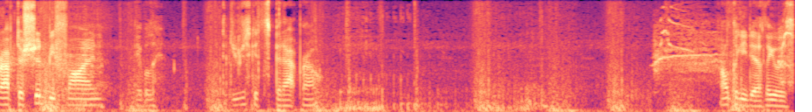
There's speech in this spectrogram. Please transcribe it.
Raptor should be fine. Able to... Did you just get spit at, bro? I don't think he did. I think it was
